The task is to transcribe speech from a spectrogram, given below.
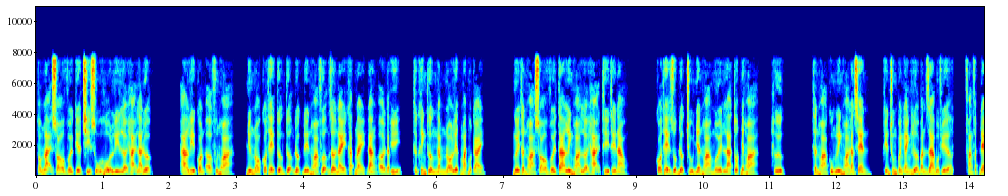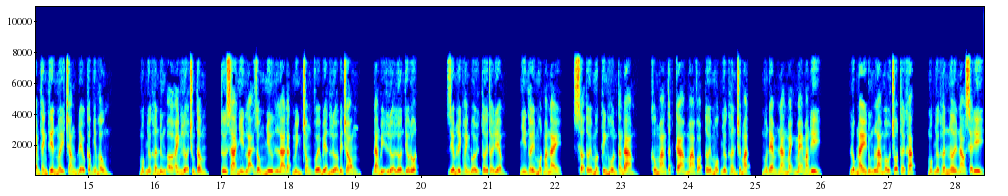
Tóm lại so với kia chỉ số hồ ly lợi hại là được. Ali còn ở phun hỏa, nhưng nó có thể tưởng tượng được đến hỏa phượng giờ này khắc này đang ở đắc ý, thực khinh thường ngắm nó liếc mắt một cái. Ngươi thần hỏa so với ta linh hỏa lợi hại thì thế nào? Có thể giúp được chủ nhân hỏa mới là tốt nhất hỏa. Hừ. Thần hỏa cùng linh hỏa đan xen, khiến trung quanh ánh lửa bắn ra bốn phía, phản phất đem thanh thiên mây trắng đều cấp nhiễm hồng. Một nhược hân đứng ở ánh lửa trung tâm, từ xa nhìn lại giống như là đặt mình trong với biển lửa bên trong, đang bị lửa lớn tiêu đốt. Diêm Lịch hành đuổi tới thời điểm, nhìn thấy một màn này, sợ tới mức kinh hồn tăng đảm, không màng tất cả mà vọt tới một nhược hân trước mặt, muốn đem nàng mạnh mẽ mang đi. Lúc này đúng là mấu chốt thời khắc, một nhược hân nơi nào sẽ đi,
